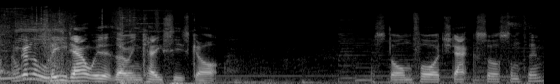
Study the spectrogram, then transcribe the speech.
I'm going to lead out with it though in case he's got a Stormforged axe or something.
